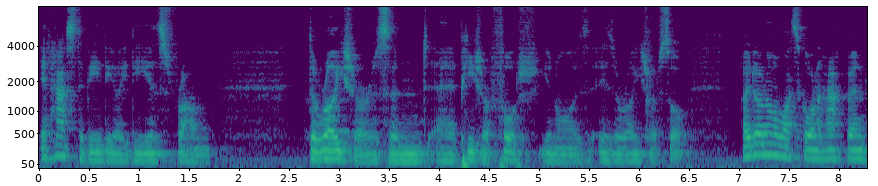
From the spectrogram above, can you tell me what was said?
it has to be the ideas from the writers and uh, Peter Foott, you know, is, is a writer. So I don't know what's going to happen,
